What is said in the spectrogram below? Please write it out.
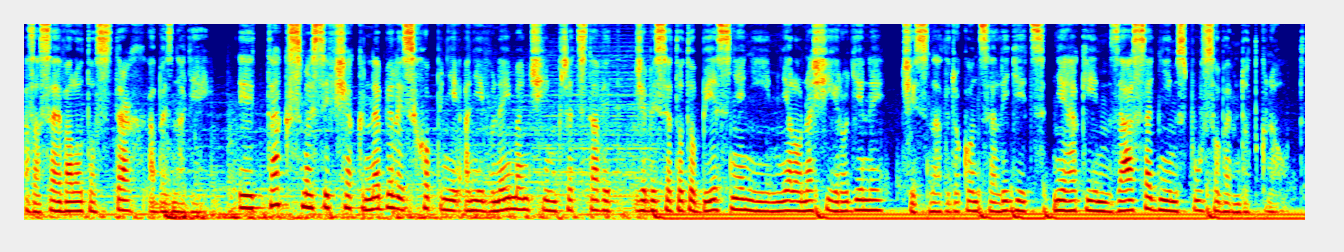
a zasévalo to strach a beznaděj. I tak jsme si však nebyli schopni ani v nejmenším představit, že by se toto běsnění mělo naší rodiny, či snad dokonce lidic, nějakým zásadním způsobem dotknout.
